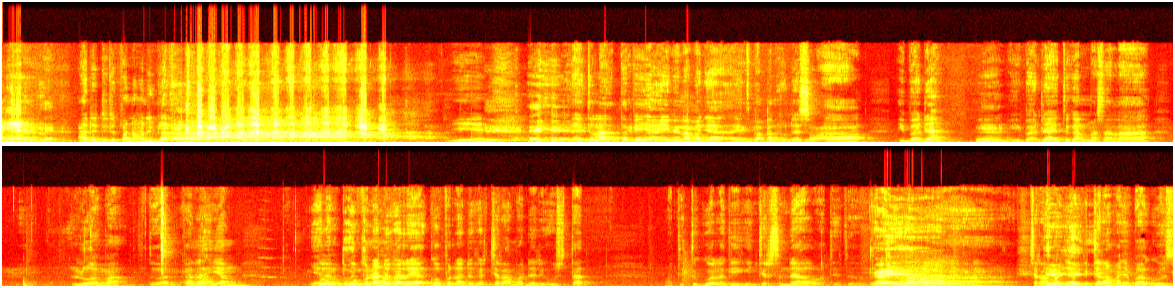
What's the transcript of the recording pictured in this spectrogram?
Ada di depan sama di belakang. Iya. Nah itulah, tapi ya ini namanya itu mah kan udah soal ibadah. Hmm. Ibadah itu kan masalah lu sama Tuhan. Karena Allah. yang Ya, gue nentuin pernah dengar ya, gue pernah dengar ceramah dari Ustadz. Waktu itu gue lagi ngincer sendal waktu itu. Ah, iya. Nah, ceramahnya ceramahnya bagus.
